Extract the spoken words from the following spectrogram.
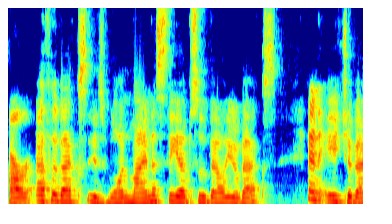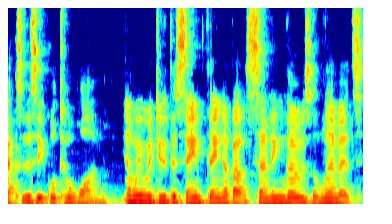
are f of x is 1 minus the absolute value of x, and h of x is equal to 1. And we would do the same thing about sending those limits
